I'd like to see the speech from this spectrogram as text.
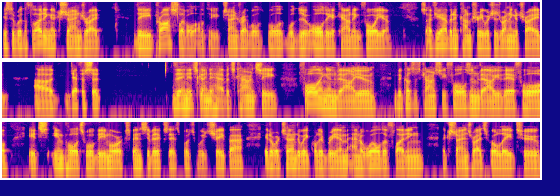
is that with a floating exchange rate, the price level of the exchange rate will, will, will do all the accounting for you. So if you have in a country which is running a trade uh, deficit, then it's going to have its currency falling in value. Because its currency falls in value, therefore its imports will be more expensive, its exports will be cheaper. It'll return to equilibrium, and a world of floating exchange rates will lead to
